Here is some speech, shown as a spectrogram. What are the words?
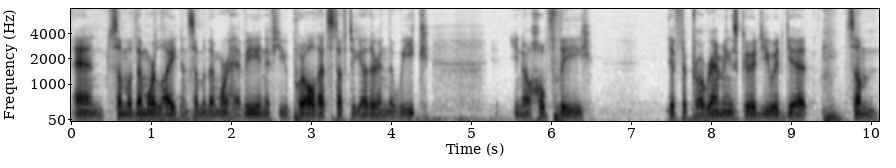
And some of them were light and some of them were heavy. And if you put all that stuff together in the week, you know, hopefully if the programming is good, you would get some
